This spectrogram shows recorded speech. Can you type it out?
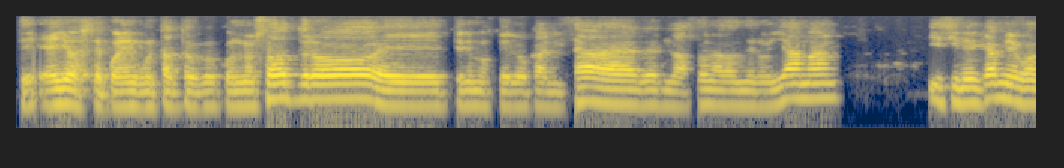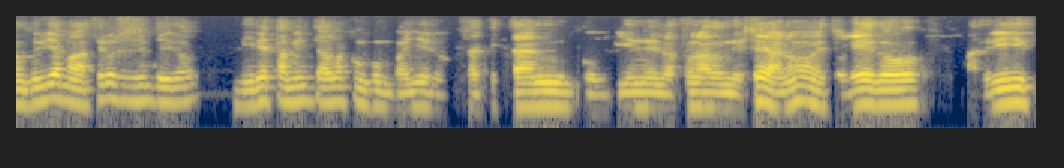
Ellos se ponen en contacto con nosotros, tenemos que localizar la zona donde nos llaman. Y sin en cambio, cuando tú llamas a 062, directamente hablas con compañeros, o sea, que están bien en la zona donde sea, ¿no? En Toledo, Madrid,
